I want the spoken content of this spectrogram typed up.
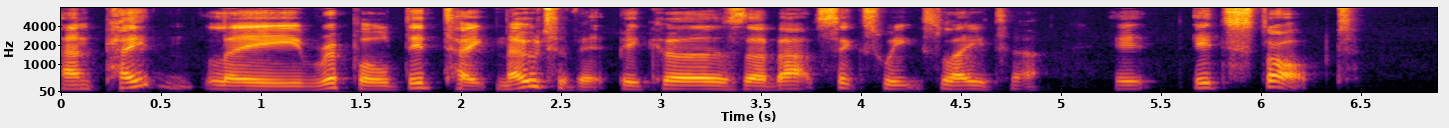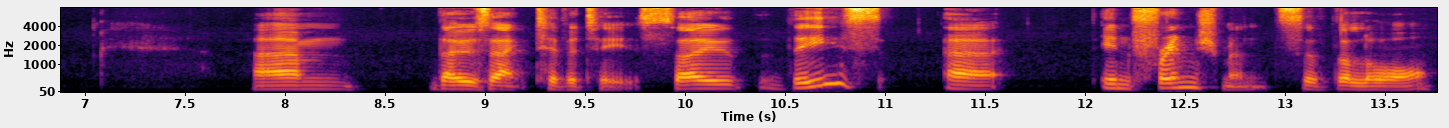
And patently, Ripple did take note of it because about six weeks later, it, it stopped um, those activities. So these uh, infringements of the law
